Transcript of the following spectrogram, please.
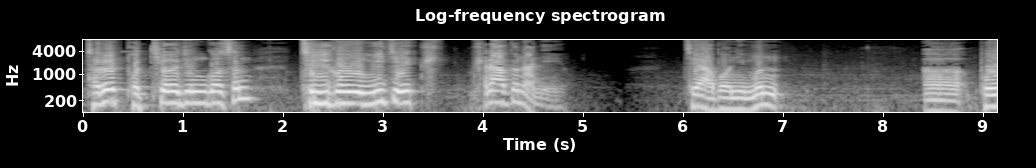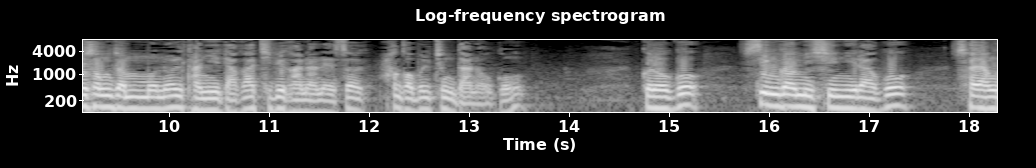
저를 버텨준 것은 즐거움이지 쾌락은 아니에요. 제 아버님은 어, 보성 전문을 다니다가 집이 가난해서 학업을 중단하고 그러고 싱거미신이라고 서양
